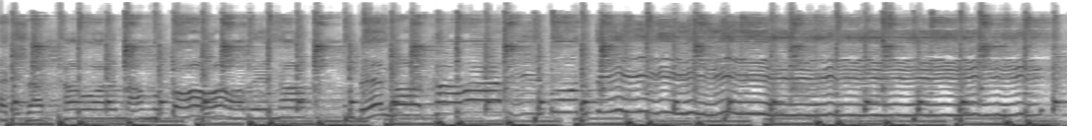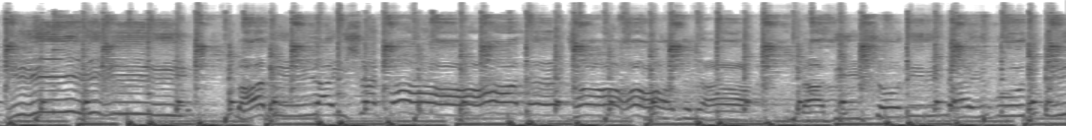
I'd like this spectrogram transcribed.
একসাথ খাওয়ার নাম করে না। বেলো খাওয়ারি বুদ্ধি বুদ্ধি।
